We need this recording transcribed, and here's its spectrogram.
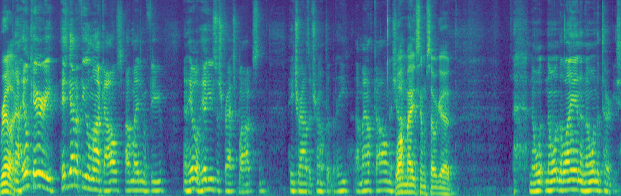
Really? Now he'll carry. He's got a few of my calls. I've made him a few, and he'll he'll use a scratch box and he tries a trumpet, but he a mouth call and a shotgun. What makes him so good? knowing knowing the land and knowing the turkeys.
